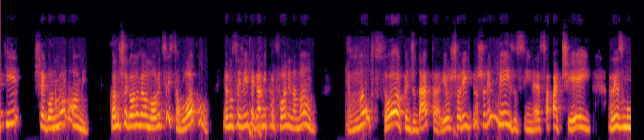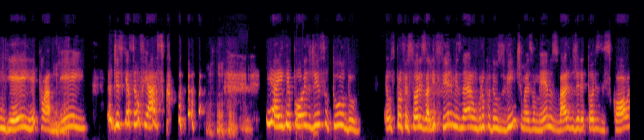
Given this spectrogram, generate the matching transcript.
que chegou no meu nome. Quando chegou no meu nome, eu disse, vocês são loucos? Eu não sei nem pegar microfone na mão. Eu não sou candidata. Eu chorei, eu chorei um mês, assim, né? Sapateei, resmunguei, reclamei. Eu disse que ia ser um fiasco. e aí, depois disso tudo, os professores ali firmes, né, era um grupo de uns 20 mais ou menos, vários diretores de escola.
